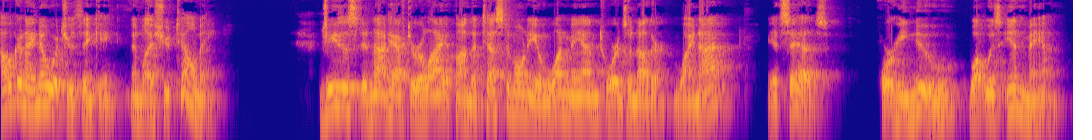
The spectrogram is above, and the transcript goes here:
How can I know what you're thinking unless you tell me? Jesus did not have to rely upon the testimony of one man towards another. Why not? It says, For he knew what was in man.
